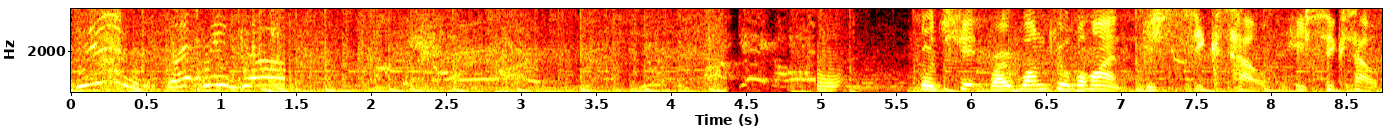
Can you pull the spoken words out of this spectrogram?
Dude, let me go. Good shit, bro. One kill behind. He's six health. He's six health.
